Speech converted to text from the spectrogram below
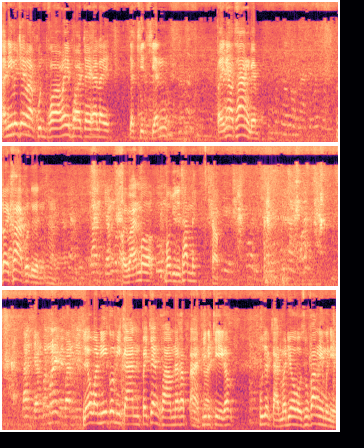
อันนี้ไม่ใช่ว่าคุณพอไม่พอใจอะไรอย่าขีดเขียนไปแนวทางแบบด้อยค่าคนอื่นร่างจังข่อยหวานบ่บ่อยู่ที่ถ้ำไหมครับร่างจังคนไม่ในบ้านมีแล้ววันนี้ก็มีการไปแจ้งความนะครับ อ่าพี่นิกกี้ครับ ผู้จัดการมาเดียวบอกสู้ฟังในมือนี่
